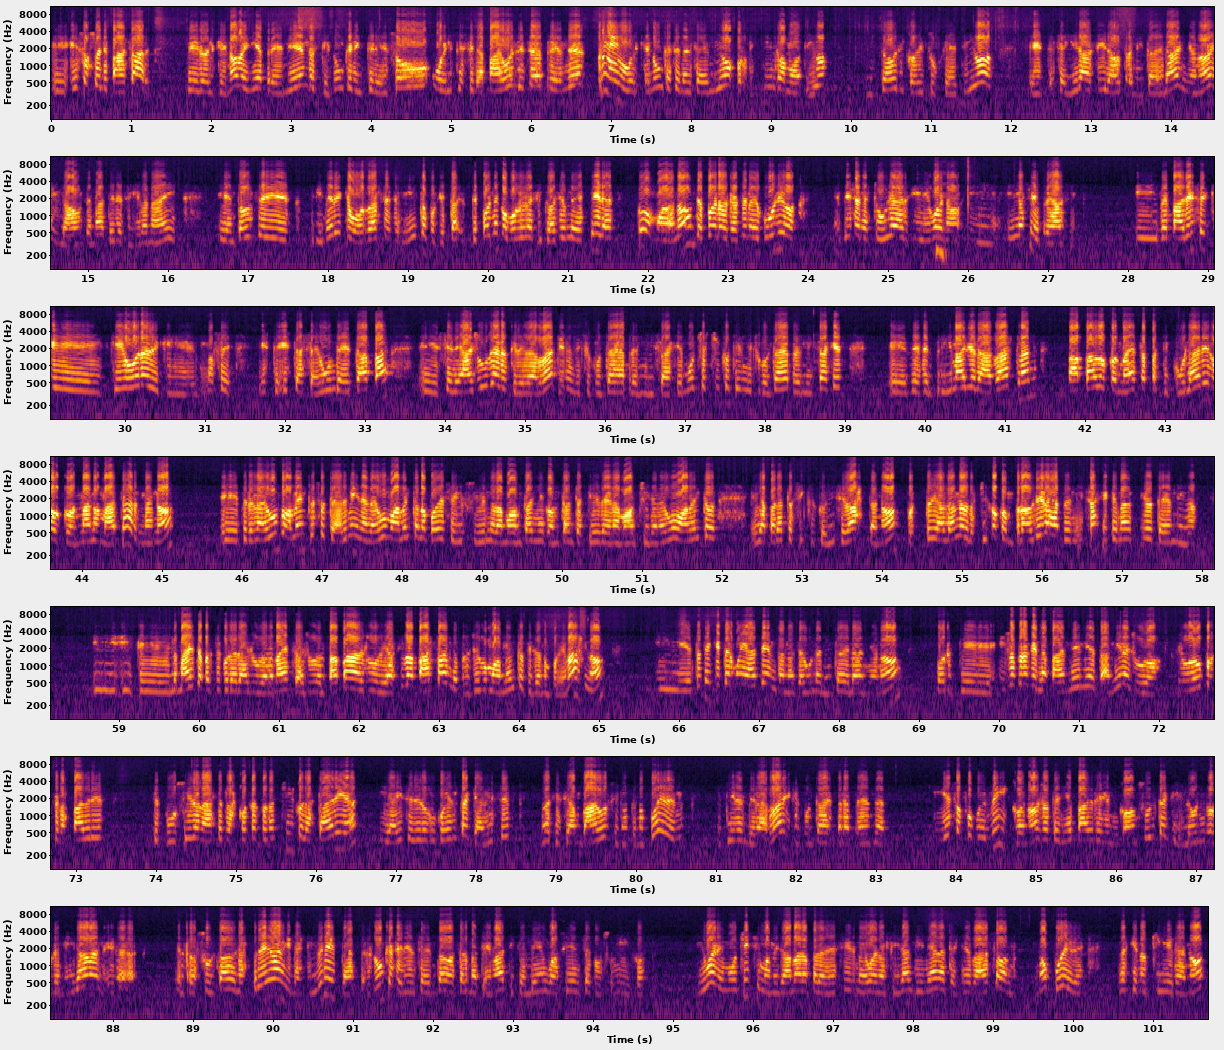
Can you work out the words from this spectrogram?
eh, eso suele pasar. Pero el que no venía aprendiendo, el que nunca le interesó, o el que se le apagó el deseo de aprender, o el que nunca se le encendió por distintos motivos históricos y subjetivos, este, seguirá así la otra mitad del año, ¿no? Y las 11 materias seguirán ahí. Y entonces, primero hay que borrarse ese mito porque te pone como en una situación de espera cómoda, ¿no? Después de las vacaciones de julio empiezan a estudiar y bueno, y, no siempre es así. Y me parece que, que es hora de que, no sé, este, esta segunda etapa eh, se le ayude a los que de verdad tienen dificultades de aprendizaje. Muchos chicos tienen dificultades de aprendizaje eh, desde el primario la arrastran, papados con maestras particulares o con manos maternas, ¿no? Eh, pero en algún momento eso termina, en algún momento no podés seguir subiendo la montaña con tantas piedras en la mochila, en algún momento el aparato psíquico dice basta, ¿no? Pues estoy hablando de los chicos con problemas de aprendizaje que no han sido atendidos. Y, que la maestra particular ayuda, la maestra ayuda, el papá ayuda, y así va pasando, pero llega un momento que ya no puede más, ¿no? Y entonces hay que estar muy atento en la segunda mitad del año, ¿no? Porque, y yo creo que la pandemia también ayudó, ayudó porque los padres se pusieron a hacer las cosas con los chicos, las tareas, y ahí se dieron cuenta que a veces no es que sean vagos, sino que no pueden, que tienen de verdad dificultades para aprender. Y eso fue muy rico, ¿no? Yo tenía padres en consulta que lo único que miraban era el resultado de las pruebas y las libretas, pero nunca se habían sentado a hacer matemáticas, lengua, ciencia con sus hijos. Y bueno, y muchísimos me llamaron para decirme, bueno, al final Liliana tenía razón, no puede, no es que no quiera, ¿no?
